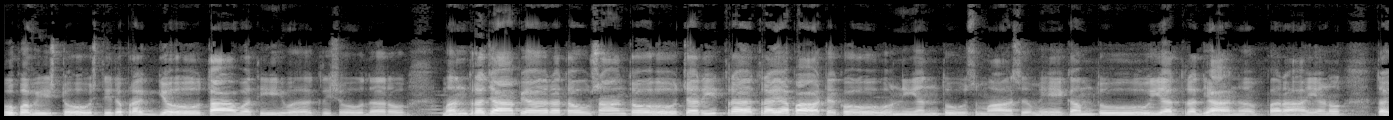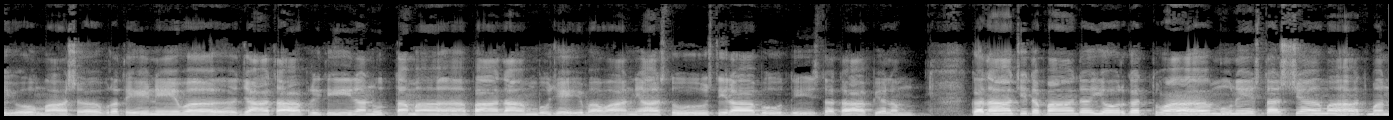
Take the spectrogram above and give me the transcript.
उपविष्टो स्थिरप्रज्ञो तावतीव कृशोदरो। मन्त्रजाप्य रतौ शान्तो चरित्रत्रयपाठको नियन्तु स्मासमेकं तु यत्र ध्यानपरायणो। तयो मासव्रतेनेव जाता प्रीतिरनुत्तमा पादाम्बुजे भवान्यास्तु स्थिरा बुद्धिस्तथाप्यलम्। कदाचित् पादयोर्गत्वा मुनेस्तस्य महात्मन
